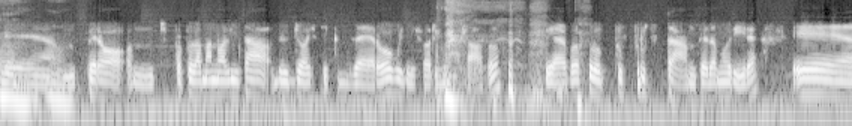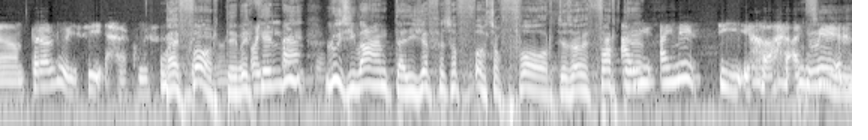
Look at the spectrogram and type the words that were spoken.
Ah, ehm, ah. però mm, c'è proprio la manualità del joystick zero quindi ci ho rinunciato era proprio fru- frustrante da morire E, però lui sì eh, come sempre, Ma è forte ogni- perché ogni lui, tanto- lui si vanta, dice sono forte, sono forte. Ai- ahimè sì, ahimè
